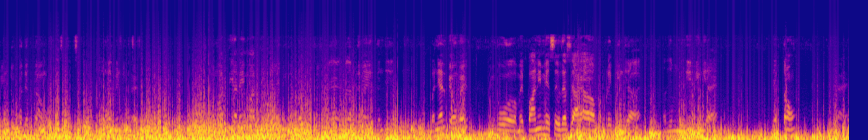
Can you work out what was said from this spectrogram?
विंडो को देखता हूँ ये लाल विंडो है वो मारती या नहीं मारती चले की देखता हूँ कोशिश में मैं अपने में गंजी बनियान पे हूँ मैं क्योंकि वो मैं पानी में से उधर से आया कपड़े भीग गया है, और जब लुंगी भीग गया है। देखता हूँ क्या है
